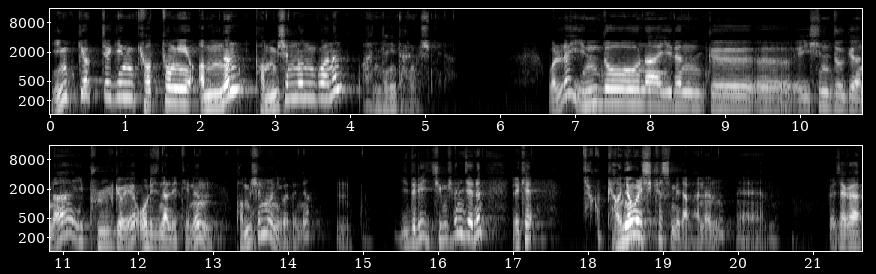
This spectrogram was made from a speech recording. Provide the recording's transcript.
인격적인 교통이 없는 범신론과는 완전히 다른 것입니다. 원래 인도나 이런 그 어, 힌두교나 이 불교의 오리지널리티는 범신론이거든요. 음, 이들이 지금 현재는 이렇게 자꾸 변형을 시켰습니다만은 예. 제가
